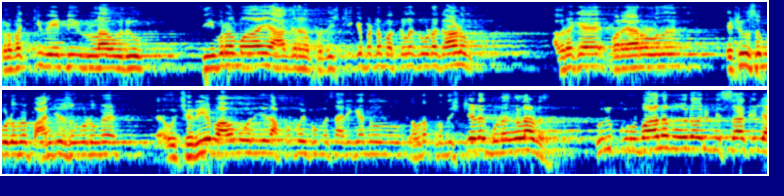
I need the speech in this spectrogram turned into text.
കൃപയ്ക്ക് വേണ്ടിയുള്ള ഒരു തീവ്രമായ ആഗ്രഹം പ്രതിഷ്ഠിക്കപ്പെട്ട മക്കളൊക്കെ ഇവിടെ കാണും. അവരൊക്കെ പറയാറുള്ളത് എട്ട് ദിവസം കൂടുമ്പോൾ പാഞ്ച് ദിവസം കൂടുമ്പോൾ ചെറിയ പാവം പോലും ചെയ്ത് അപ്പം പോയി കുമ്പസാരിക്കാൻ തോന്നുന്നു. നമ്മുടെ പ്രതിഷ്ഠയുടെ ഗുണങ്ങളാണ്. ഒരു കുർബാന പോലും അവർ മിസ്സാക്കില്ല.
